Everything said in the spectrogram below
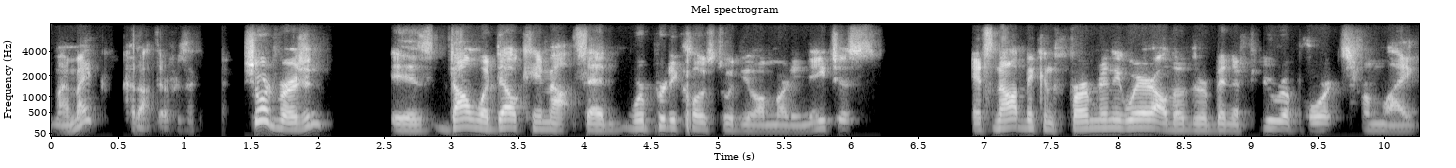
my mic cut out there for a second. Short version is Don Waddell came out said we're pretty close to a deal on Marty Necas. It's not been confirmed anywhere, although there have been a few reports from like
